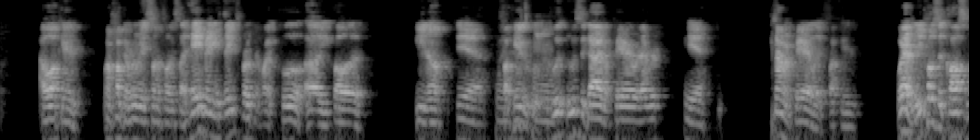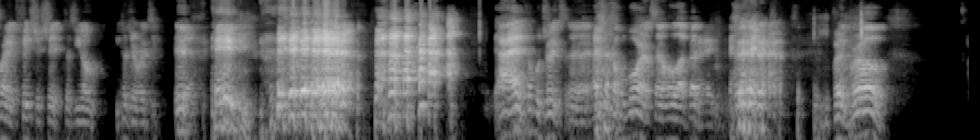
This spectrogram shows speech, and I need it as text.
I walk in, my fucking roommate's on the phone. It's like, hey man, your thing's broken. I'm like, cool. Uh, you call it, you know, Yeah. Like, fucking who, who's the guy repair or whatever? Yeah. Not repair, like fucking whatever. You're supposed to call somebody to fix your shit because you don't because you're renting. Yeah. And had a couple drinks. Uh, I had a couple more. and I sound a whole lot better. but bro,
